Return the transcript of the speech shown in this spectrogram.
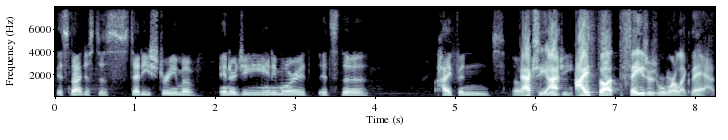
it's not just a steady stream of energy anymore. It, it's the hyphens of Actually, energy. I I thought the phasers were more like that.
